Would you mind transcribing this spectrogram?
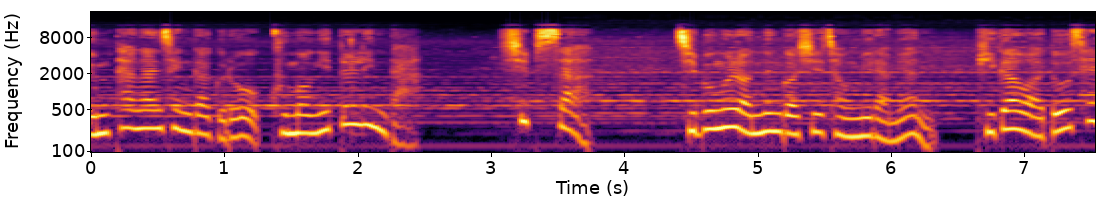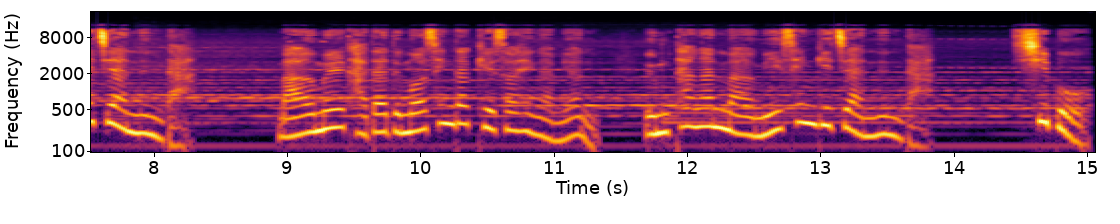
음탕한 생각으로 구멍이 뚫린다. 14. 지붕을 얻는 것이 정밀하면 비가 와도 새지 않는다. 마음을 가다듬어 생각해서 행하면 음탕한 마음이 생기지 않는다. 15.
